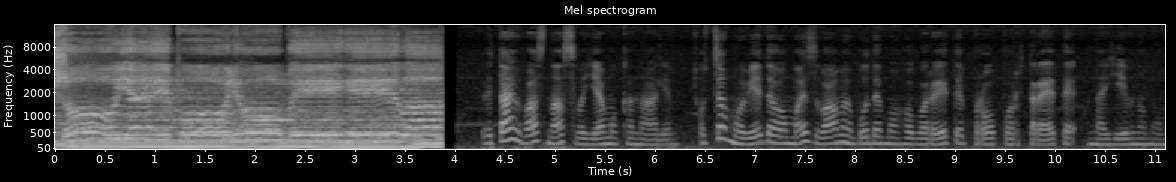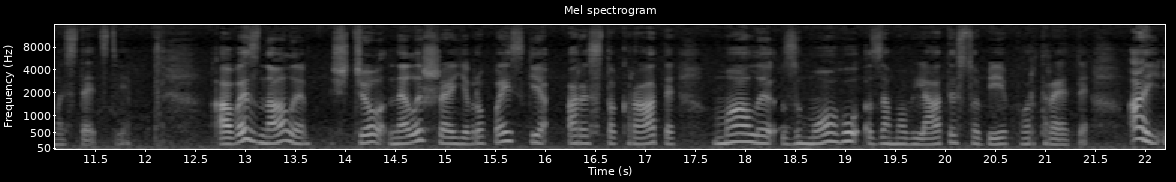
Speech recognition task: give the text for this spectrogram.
що я полюбила. Вітаю вас на своєму каналі. У цьому відео ми з вами будемо говорити про портрети в наївному мистецтві. А ви знали, що не лише європейські аристократи мали змогу замовляти собі портрети, а й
